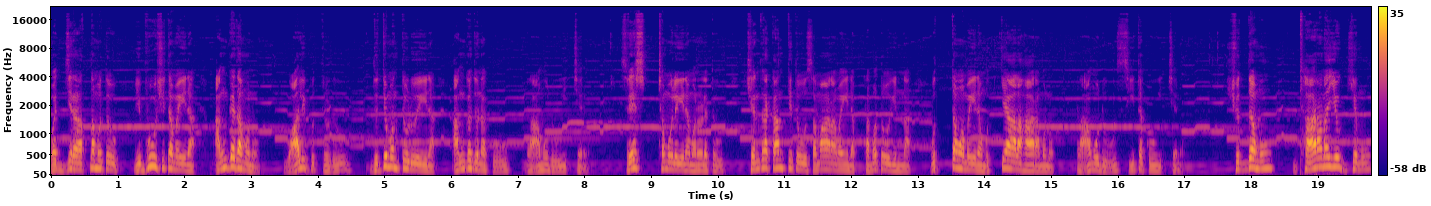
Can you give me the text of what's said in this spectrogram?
వజ్రరత్నముతో విభూషితమైన అంగదమును వాలిపుత్రుడు దుతిమంతుడు అయిన అంగదునకు రాముడు ఇచ్చెను. శ్రేష్టములైన మనులతో చంద్రకాంతితో సమానమైన ప్రభతో ఇన్న ఉత్తమమైన ముత్యాలహారమును రాముడు సీతకు ఇచ్చెను. శుద్ధము ధారణయోగ్యము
